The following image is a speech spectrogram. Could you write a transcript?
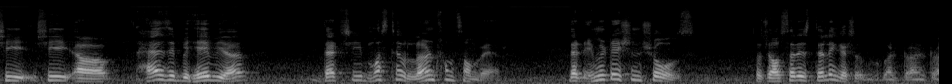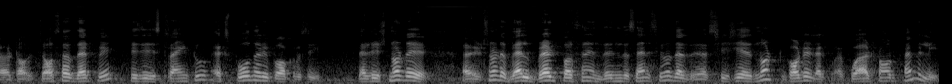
she, she has a behavior that she must have learned from somewhere that imitation shows. So, Chaucer is telling us, Chaucer that way is, is trying to expose her hypocrisy that it's not a uh, it's not a well bred person in the, in the sense you know that uh, she, she has not got it acquired from her family.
